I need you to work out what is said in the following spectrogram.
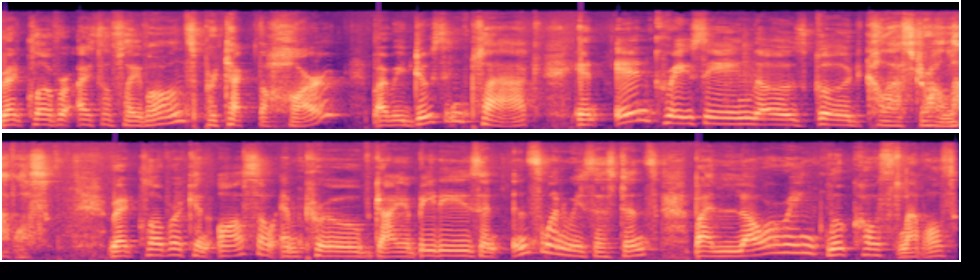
red clover isoflavones protect the heart by reducing plaque and increasing those good cholesterol levels. Red clover can also improve diabetes and insulin resistance by lowering glucose levels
